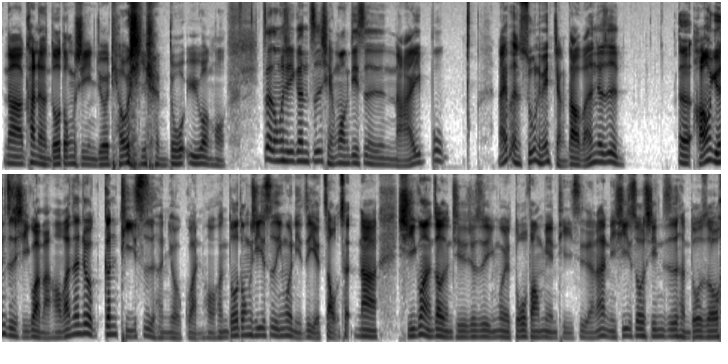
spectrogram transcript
那看了很多东西，你就会挑起很多欲望哦。这东西跟之前忘记是哪一部 哪一本书里面讲到，反正就是呃，好像原子习惯吧，哦，反正就跟提示很有关，哦，很多东西是因为你自己的造成，那习惯的造成其实就是因为多方面提示啊，那你吸收新知很多时候。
